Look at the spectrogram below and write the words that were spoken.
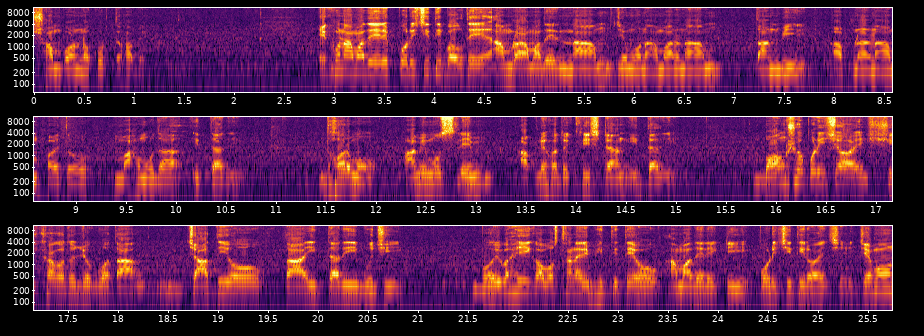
সম্পন্ন করতে হবে। এখন আমাদের পরিচিতি বলতে আমরা আমাদের নাম, যেমন আমার নাম তানবীর, আপনার নাম হয়তো মাহমুদা ইত্যাদি। ধর্ম, আমি মুসলিম, আপনি হয়তো খ্রিস্টান ইত্যাদি। বংশ পরিচয়, শিক্ষাগত যোগ্যতা, জাতীয়তা ইত্যাদি বুঝি। বৈবাহিক অবস্থানের ভিত্তিতেও আমাদের একটি পরিচিতি রয়েছে, যেমন,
